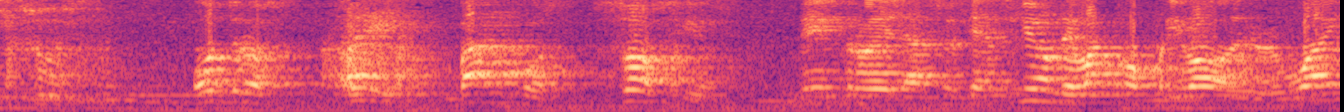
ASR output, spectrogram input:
y sus otros seis bancos socios dentro de la Asociación de Bancos Privados del Uruguay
